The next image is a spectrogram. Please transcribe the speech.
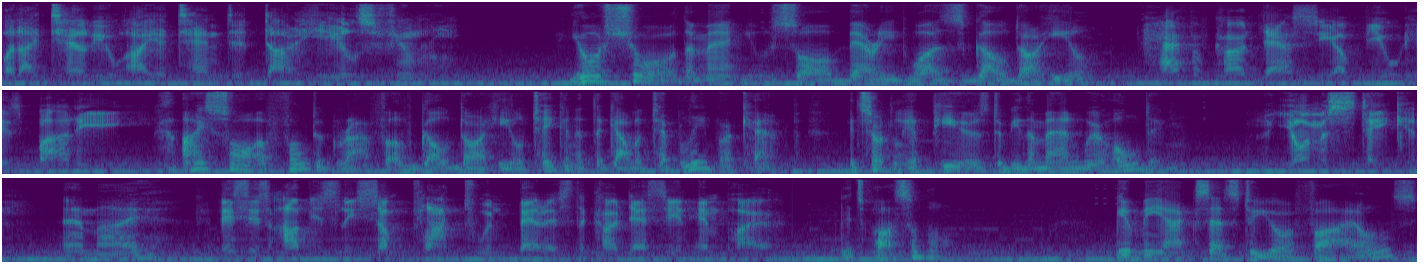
But I tell you, I attended Darheel's funeral. You're sure the man you saw buried was Gul Darheel? Half of Cardassia viewed his body. I saw a photograph of Gul Darheel taken at the Galatep labor camp. It certainly appears to be the man we're holding. You're mistaken. Am I? This is obviously some plot to embarrass the Cardassian Empire. It's possible. Give me access to your files,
